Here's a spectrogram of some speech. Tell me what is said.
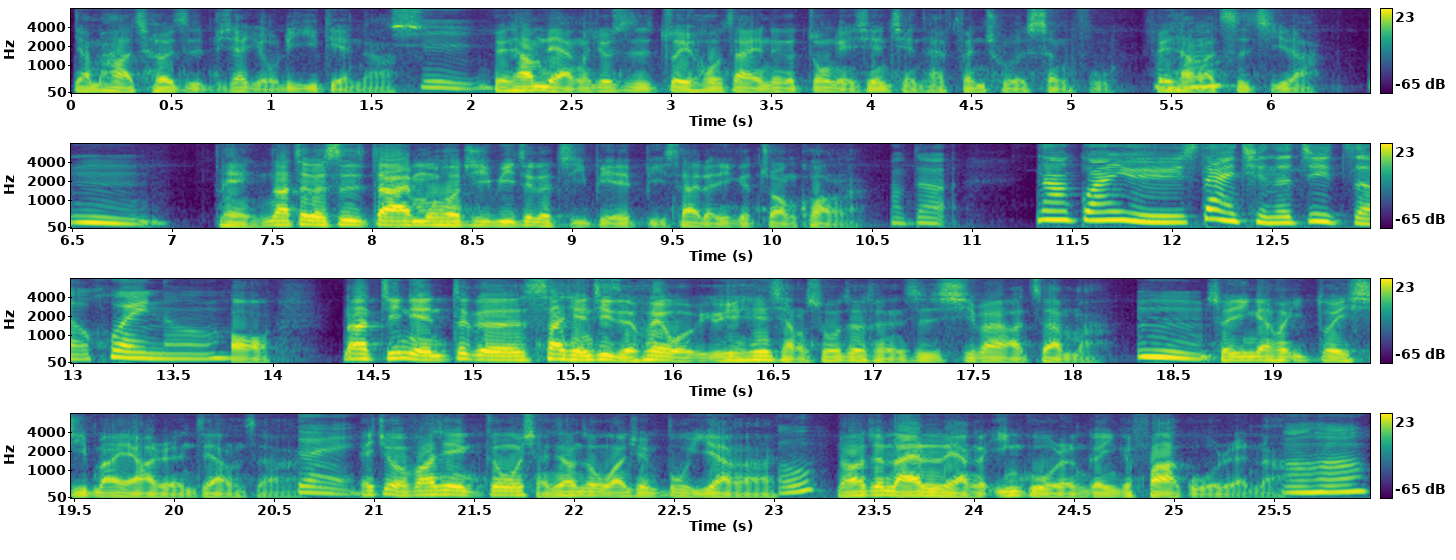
雅马哈车子比较有利一点啊，是，所以他们两个就是最后在那个终点线前才分出了胜负，非常的刺激啦，嗯。嗯哎，那这个是在 MotoGP 这个级别比赛的一个状况了。好的，那关于赛前的记者会呢？哦，那今年这个赛前记者会，我原先想说这可能是西班牙站嘛，嗯，所以应该会一堆西班牙人这样子啊。对，哎，结果发现跟我想象中完全不一样啊。哦，然后就来了两个英国人跟一个法国人啊。嗯哼，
